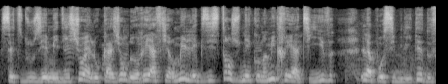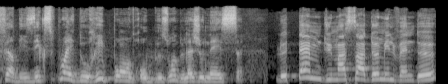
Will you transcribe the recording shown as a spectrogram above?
cette douzième édition est l'occasion de réaffirmer l'existence d'une économie créative, la possibilité de faire des exploits et de répondre aux besoins de la jeunesse. Le thème du Massa 2022,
